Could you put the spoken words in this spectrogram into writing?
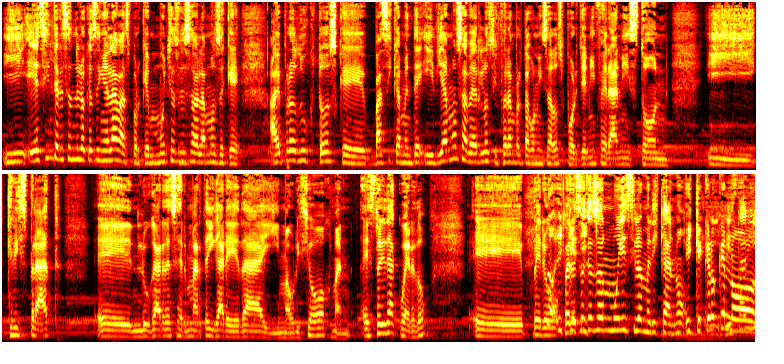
Y es interesante lo que señalabas, porque muchas veces hablamos de que hay productos que básicamente iríamos a verlos si fueran protagonizados por Jennifer Aniston y Chris Pratt. Eh, en lugar de ser Marta Higareda y Mauricio Ockman. Estoy de acuerdo, eh, pero, pero que, que son muy estilo americano. Y que creo que no,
